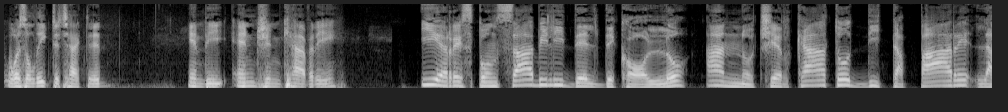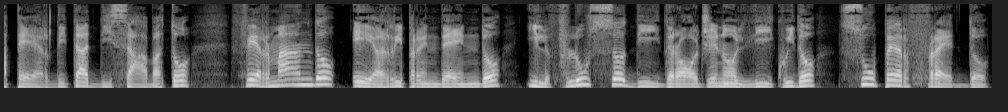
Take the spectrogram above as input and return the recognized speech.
was a leak detected in the engine cavity. I responsabili del decollo hanno cercato di tappare la perdita di sabato fermando e riprendendo il flusso di idrogeno liquido super freddo,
